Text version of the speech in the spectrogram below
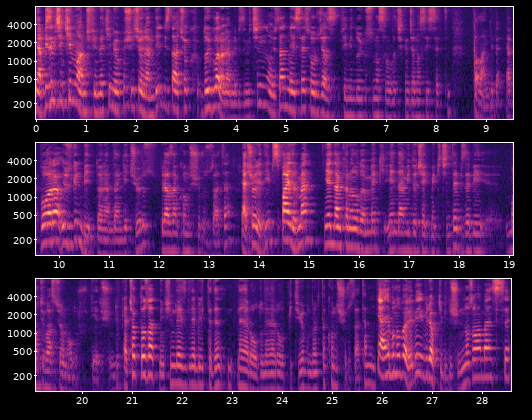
Ya bizim için kim varmış filmde, kim yokmuş hiç önemli değil. Biz daha çok duygular önemli bizim için. O yüzden Melisa'ya soracağız. Filmin duygusu nasıldı, çıkınca nasıl hissettin falan gibi. Ya bu ara üzgün bir dönemden geçiyoruz. Birazdan konuşuruz zaten. Ya şöyle diyeyim. Spider-Man yeniden kanala dönmek, yeniden video çekmek için de bize bir motivasyon olur diye düşündük. Ya çok da uzatmayayım. Şimdi Ezgi ile birlikte de neler oldu, neler olup bitiyor bunları da konuşuruz zaten. Yani bunu böyle bir vlog gibi düşünün. O zaman ben size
